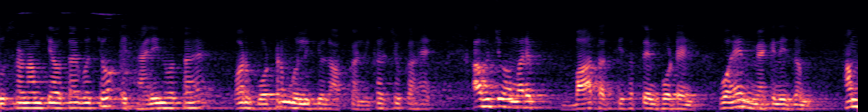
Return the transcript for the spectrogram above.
दूसरा नाम क्या होता है बच्चों इथाइलिन होता है और वाटर मोलिक्यूल आपका निकल चुका है अब जो हमारे बात आती सबसे इम्पोर्टेंट वो है मैकेनिज़्म हम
